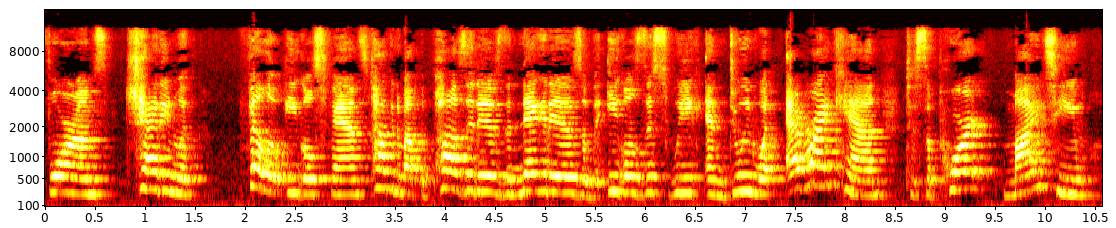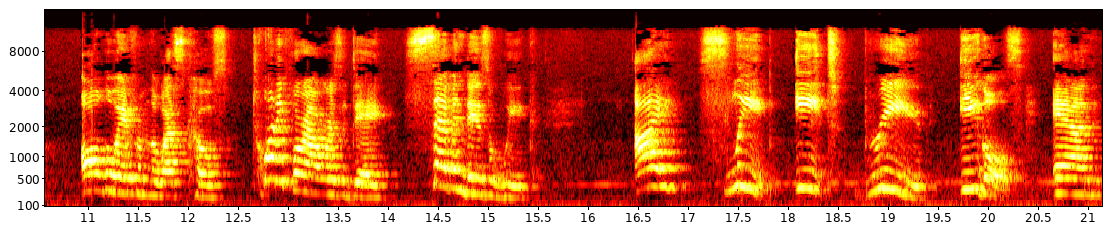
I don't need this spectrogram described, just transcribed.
forums, chatting with fellow Eagles fans, talking about the positives, the negatives of the Eagles this week, and doing whatever I can to support my team all the way from the West Coast, 24 hours a day, seven days a week. I sleep, eat, breathe Eagles, and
